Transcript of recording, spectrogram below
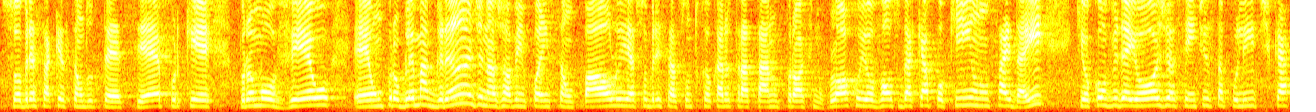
sobre essa questão do TSE, porque promoveu é, um problema grande na Jovem Pan em São Paulo e é sobre esse assunto que eu quero tratar no próximo bloco. E eu volto daqui a pouquinho, não sai daí, que eu convidei hoje a cientista política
